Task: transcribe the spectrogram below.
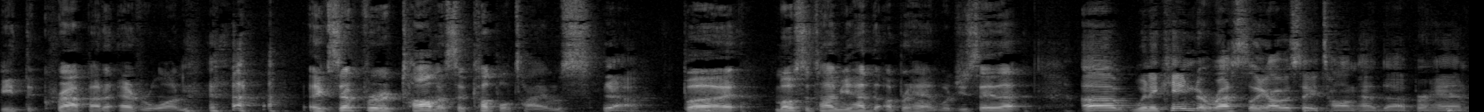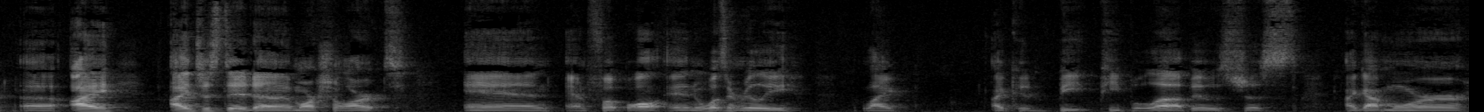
beat the crap out of everyone, except for Thomas a couple times. Yeah. But most of the time you had the upper hand. Would you say that? Uh, when it came to wrestling, I would say Tom had the upper hand. Uh, I I just did uh, martial arts and and football, and it wasn't really like I could beat people up. It was just I got more.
